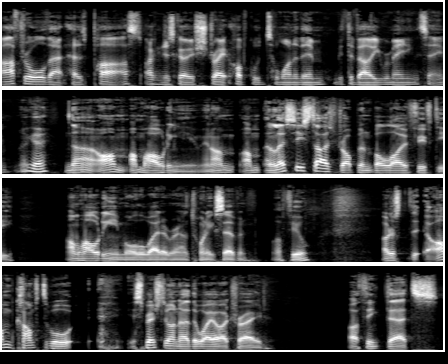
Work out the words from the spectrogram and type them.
after all that has passed, I can just go straight Hopgood to one of them with the value remaining the same. Okay. No, I'm I'm holding him, and I'm, I'm unless he starts dropping below fifty, I'm holding him all the way to around twenty seven. I feel. I just I'm comfortable, especially on the way I trade. I think that's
